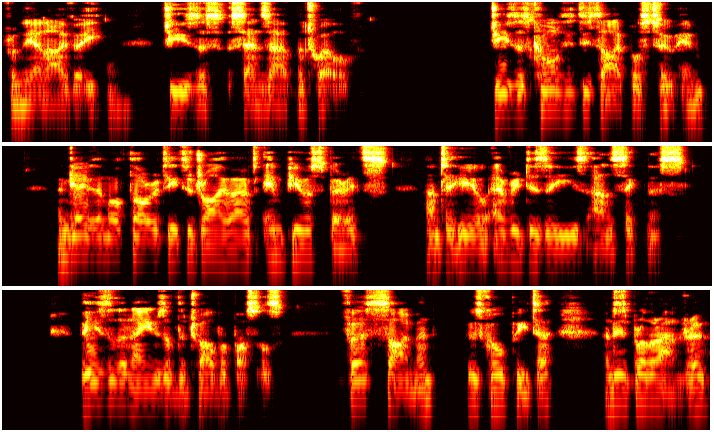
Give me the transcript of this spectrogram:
from the NIV. Jesus sends out the twelve. Jesus called his disciples to him and gave them authority to drive out impure spirits and to heal every disease and sickness. These are the names of the twelve apostles. First Simon, who's called Peter, and his brother Andrew,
